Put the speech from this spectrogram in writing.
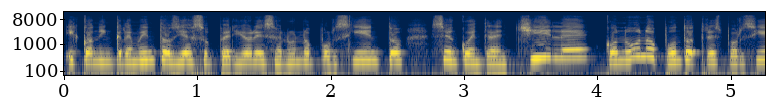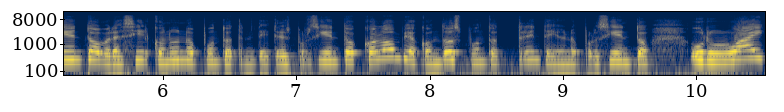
y con incrementos ya superiores al 1%, se encuentran Chile con 1.3%, Brasil con 1.33%, Colombia con 2.31%, Uruguay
